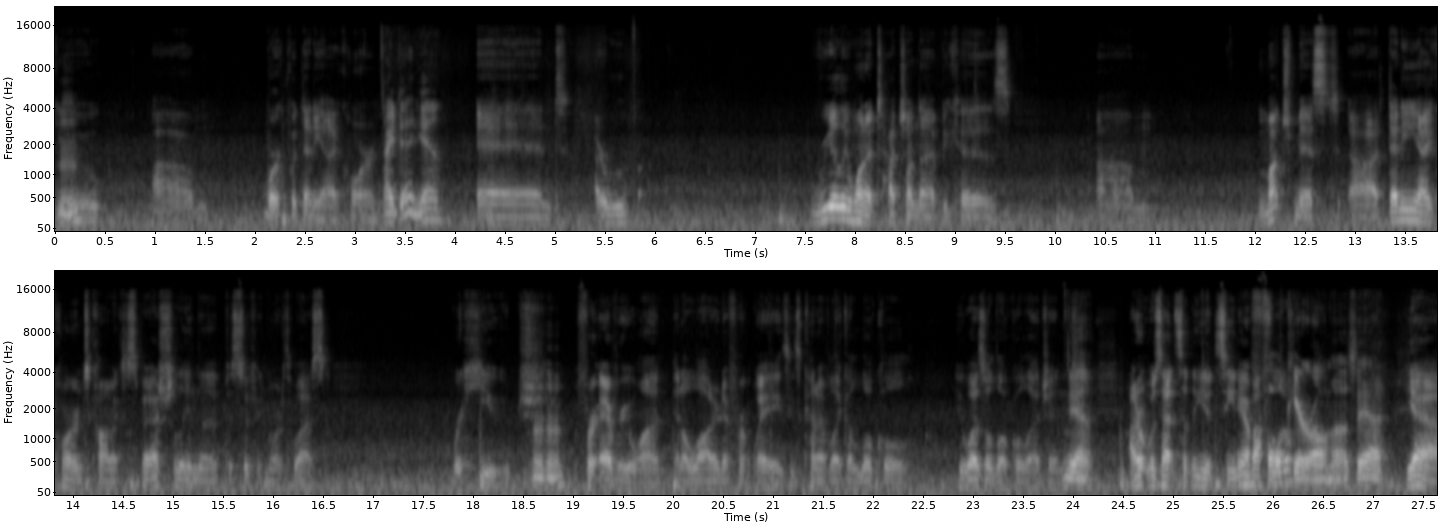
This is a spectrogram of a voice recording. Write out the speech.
you um, worked with Denny Eichhorn, I did. Yeah. and I r- really want to touch on that because um, much missed. Uh, Denny Eichhorn's comics, especially in the Pacific Northwest, were huge Mhm. for everyone in a lot of different ways. He's kind of like a local He was a local legend. Yeah, I don't. Was that something you'd seen yeah, in Buffalo? folk hero almost. Yeah, Yeah.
